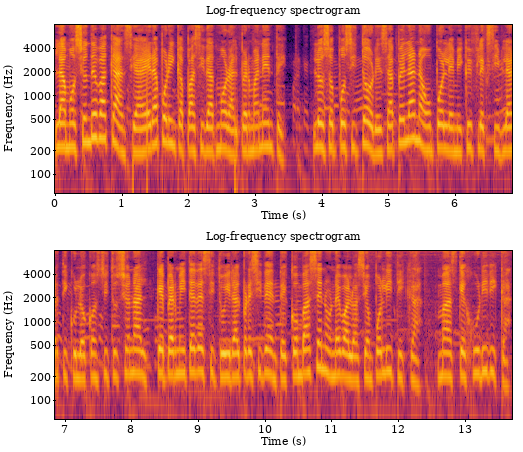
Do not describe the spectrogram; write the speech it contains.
la moción de vacancia era por incapacidad moral permanente. Los opositores apelan a un polémico y flexible artículo constitucional que permite destituir al presidente con base en una evaluación política, más que jurídica.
